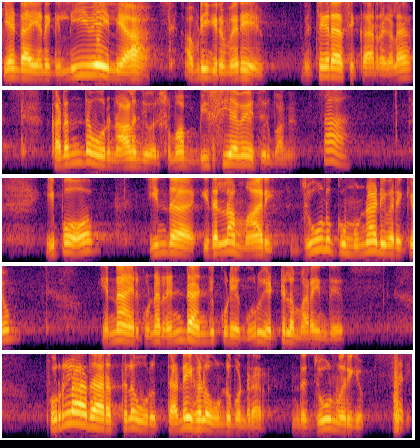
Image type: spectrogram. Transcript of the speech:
ஏன்டா எனக்கு லீவே இல்லையா? அப்படிங்கிற மாதிரி விருச்சிகராசிக்காரர்களை கடந்த ஒரு நாலஞ்சு வருஷமாக பிஸியாகவே வச்சுருப்பாங்க. இப்போது இந்த இதெல்லாம் மாறி ஜூனுக்கு முன்னாடி வரைக்கும் என்ன ஆயிருக்குன்னா ரெண்டு அஞ்சு கூடிய குரு எட்டில் மறைந்து பொருளாதாரத்தில் ஒரு தடைகளை உண்டு பண்ணுறார் இந்த ஜூன் வரைக்கும். சரி.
